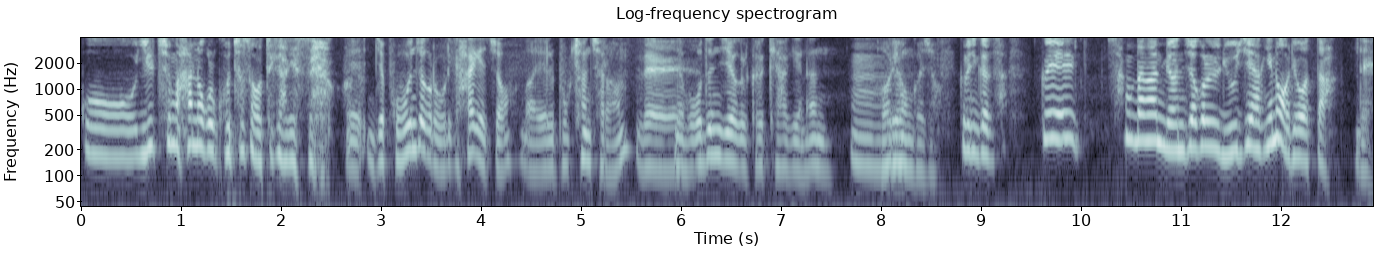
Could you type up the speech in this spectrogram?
그 1층 한옥을 고쳐서 어떻게 하겠어요? 예, 이제 부분적으로 우리가 하겠죠. 뭐 예를 북촌처럼 네. 모든 지역을 그렇게 하기는 음. 어려운 거죠. 그러니까 꽤 상당한 면적을 유지하기는 어려웠다. 네.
